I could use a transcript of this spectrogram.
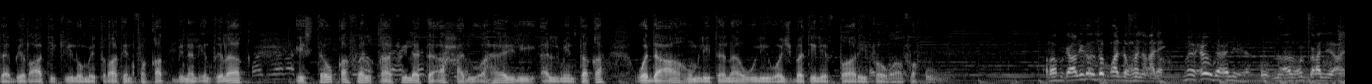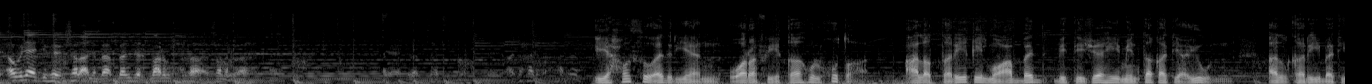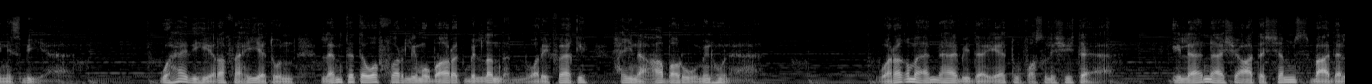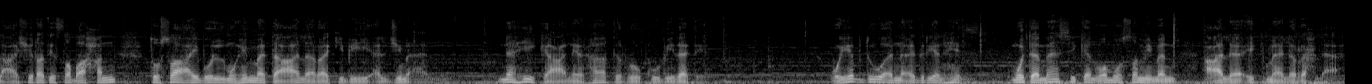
وبعد بضعة كيلومترات فقط من الانطلاق استوقف القافلة أحد أهالي المنطقة ودعاهم لتناول وجبة الإفطار فوافقوا. ربك عليك صب على الحين عليك. ما يحوق عليها. ما يحوق علي أولادي في صلاة بنزل بروح صلاة. يحث أدريان ورفيقاه الخطى على الطريق المعبد باتجاه منطقة عيون القريبة نسبيا. وهذه رفاهية لم تتوفر لمبارك بن لندن ورفاقه حين عبروا من هنا. ورغم أنها بدايات فصل الشتاء إلا أن أشعة الشمس بعد العاشرة صباحا تصعب المهمة على راكبي الجمال ناهيك عن إرهاق الركوب ذاته. ويبدو أن أدريان هيز متماسكا ومصمما على إكمال الرحلة.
